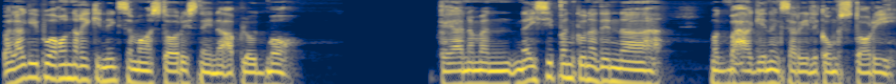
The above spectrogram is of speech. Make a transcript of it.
Palagi po ako nakikinig sa mga stories na ina-upload mo. Kaya naman naisipan ko na din na magbahagi ng sarili kong story.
